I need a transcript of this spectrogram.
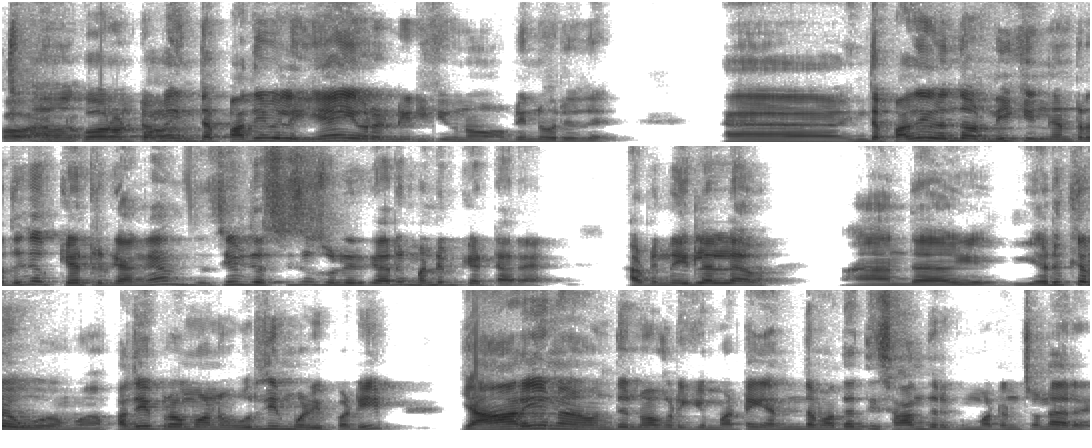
கோவாரண்ட்னா இந்த பதவியில ஏன் இவரை நீடிக்கணும் அப்படின்னு ஒரு இது. இந்த பதவி வந்து அவர் நீக்குங்கன்றதுக்கு கேட்டிருக்காங்க. சீஃப் ஜஸ்டிஸும் சொல்லியிருக்காரு மன்னிப்பு கேட்டாரு அப்படின்னு. இல்லை இல்லை. அந்த எடுக்கிற பதவி பிரமாண உறுதிமொழிப்படி யாரையும் நான் வந்து நோக்கடிக்க மாட்டேன் எந்த மதத்தை சார்ந்து இருக்க மாட்டேன்னு சொன்னாரு.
